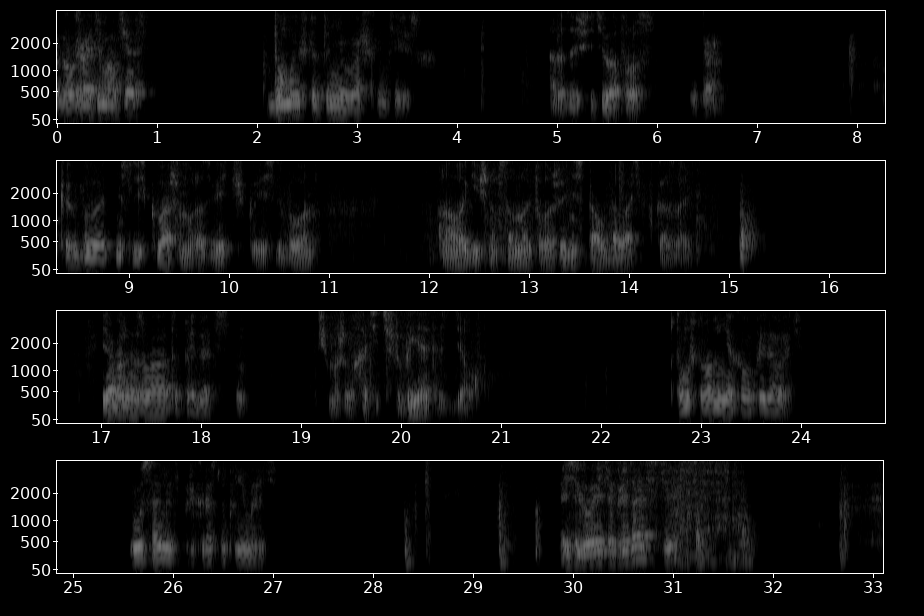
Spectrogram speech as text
Продолжаете молчать? Думаю, что это не в ваших интересах. Разрешите вопрос? Да. Как бы вы отнеслись к вашему разведчику, если бы он в аналогичном со мной положении стал давать показания? Я бы назвал это предательством. Почему же вы хотите, чтобы я это сделал? Потому что вам некого предавать. Вы сами это прекрасно понимаете. Если говорить о предательстве,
